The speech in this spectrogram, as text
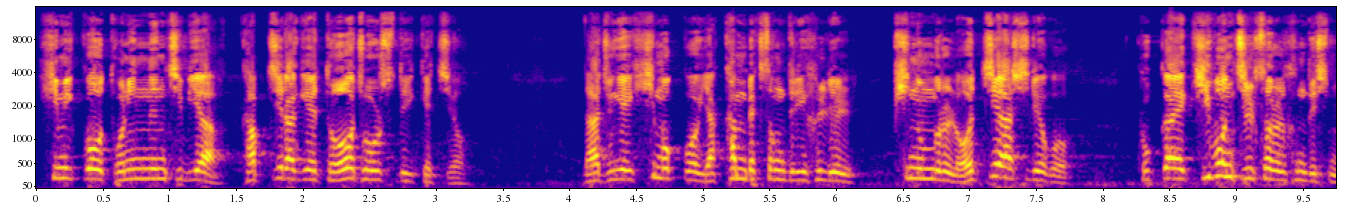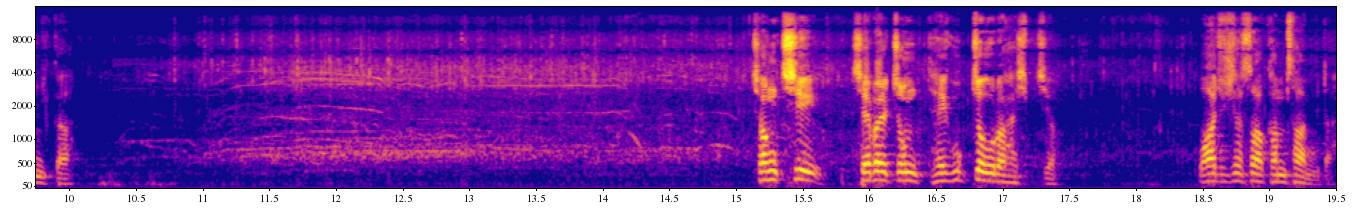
힘있고 돈 있는 집이야 갑질하기에 더 좋을 수도 있겠지요. 나중에 힘없고 약한 백성들이 흘릴 피눈물을 어찌하시려고 국가의 기본 질서를 흔드십니까? 정치 제발 좀 대국적으로 하십시오. 와주셔서 감사합니다.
